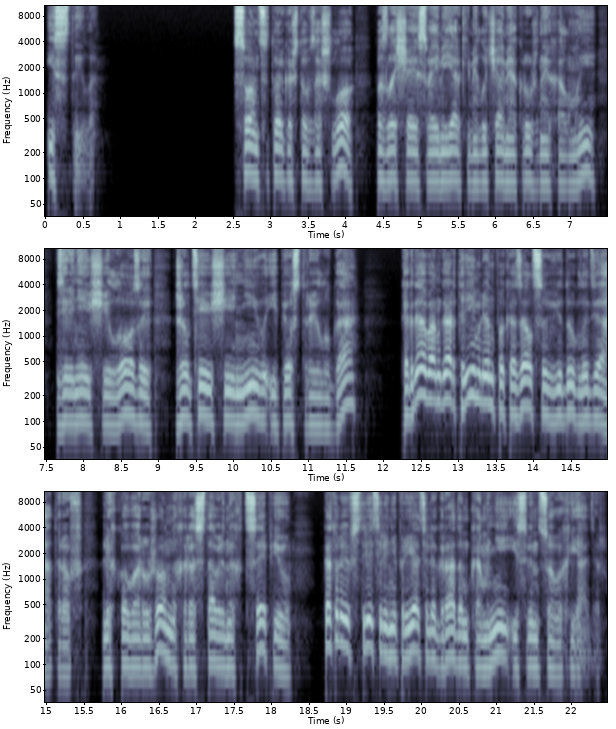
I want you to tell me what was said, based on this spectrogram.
и с тыла. Солнце только что взошло, позлощая своими яркими лучами окружные холмы, зеленеющие лозы, желтеющие нивы и пестрые луга, когда авангард римлян показался в виду гладиаторов, легко вооруженных и расставленных цепью, которые встретили неприятеля градом камней и свинцовых ядер.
